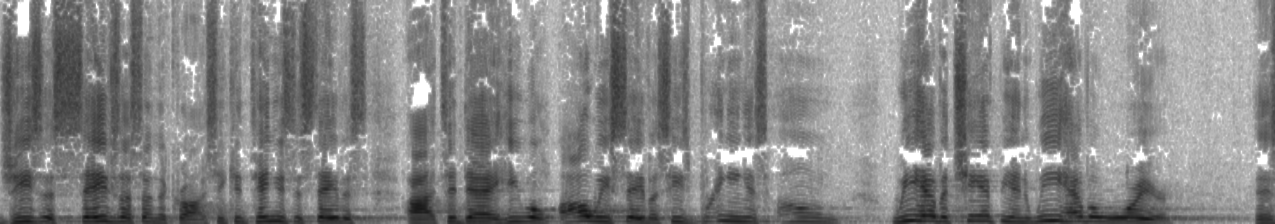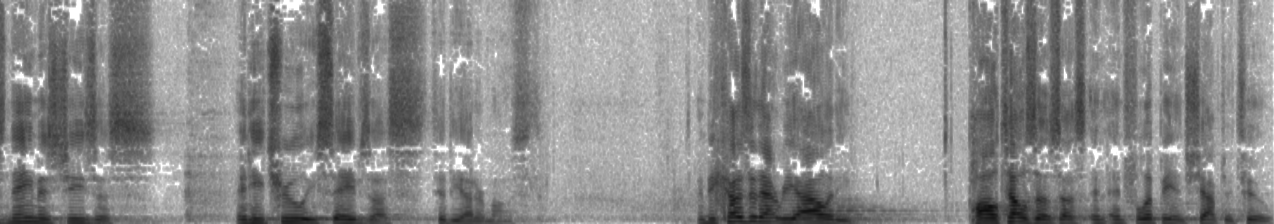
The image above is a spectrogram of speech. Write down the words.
Jesus saves us on the cross. He continues to save us uh, today. He will always save us. He's bringing us home. We have a champion, we have a warrior, and his name is Jesus. And he truly saves us to the uttermost. And because of that reality, Paul tells us in, in Philippians chapter 2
